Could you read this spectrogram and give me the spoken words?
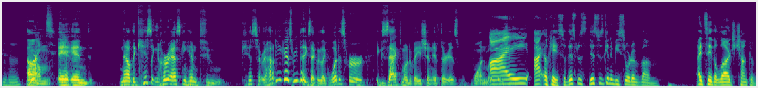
Mm-hmm. Um, Right, and, yeah. and now the kissing, her asking him to kiss her. How do you guys read that exactly? Like, what is her exact motivation, if there is one motivation? I I okay, so this was this was going to be sort of um I'd say the large chunk of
